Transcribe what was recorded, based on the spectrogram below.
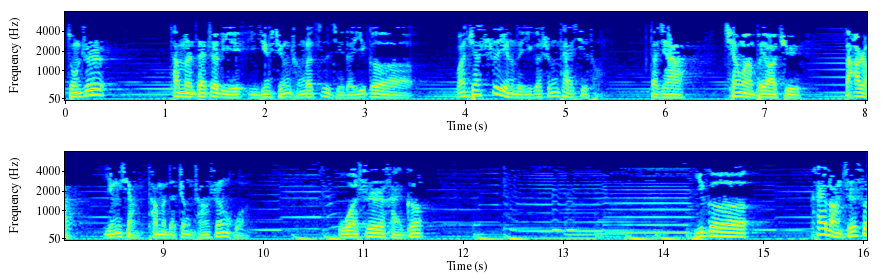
总之。他们在这里已经形成了自己的一个完全适应的一个生态系统，大家千万不要去打扰、影响他们的正常生活。我是海哥，一个开朗直率、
